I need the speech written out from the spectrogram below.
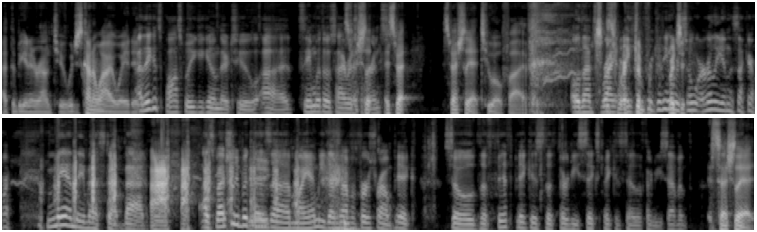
at the beginning of round two, which is kind of why I waited. I think it's possible you could get him there too. Uh, same with O'Cyrus especially, Torrence. Especially at 205. Oh, that's right. where I the- keep forgetting we're is- so early in the second round. Man, they messed up bad. Especially because uh, Miami doesn't have a first round pick, so the fifth pick is the 36th pick instead of the 37th. especially at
